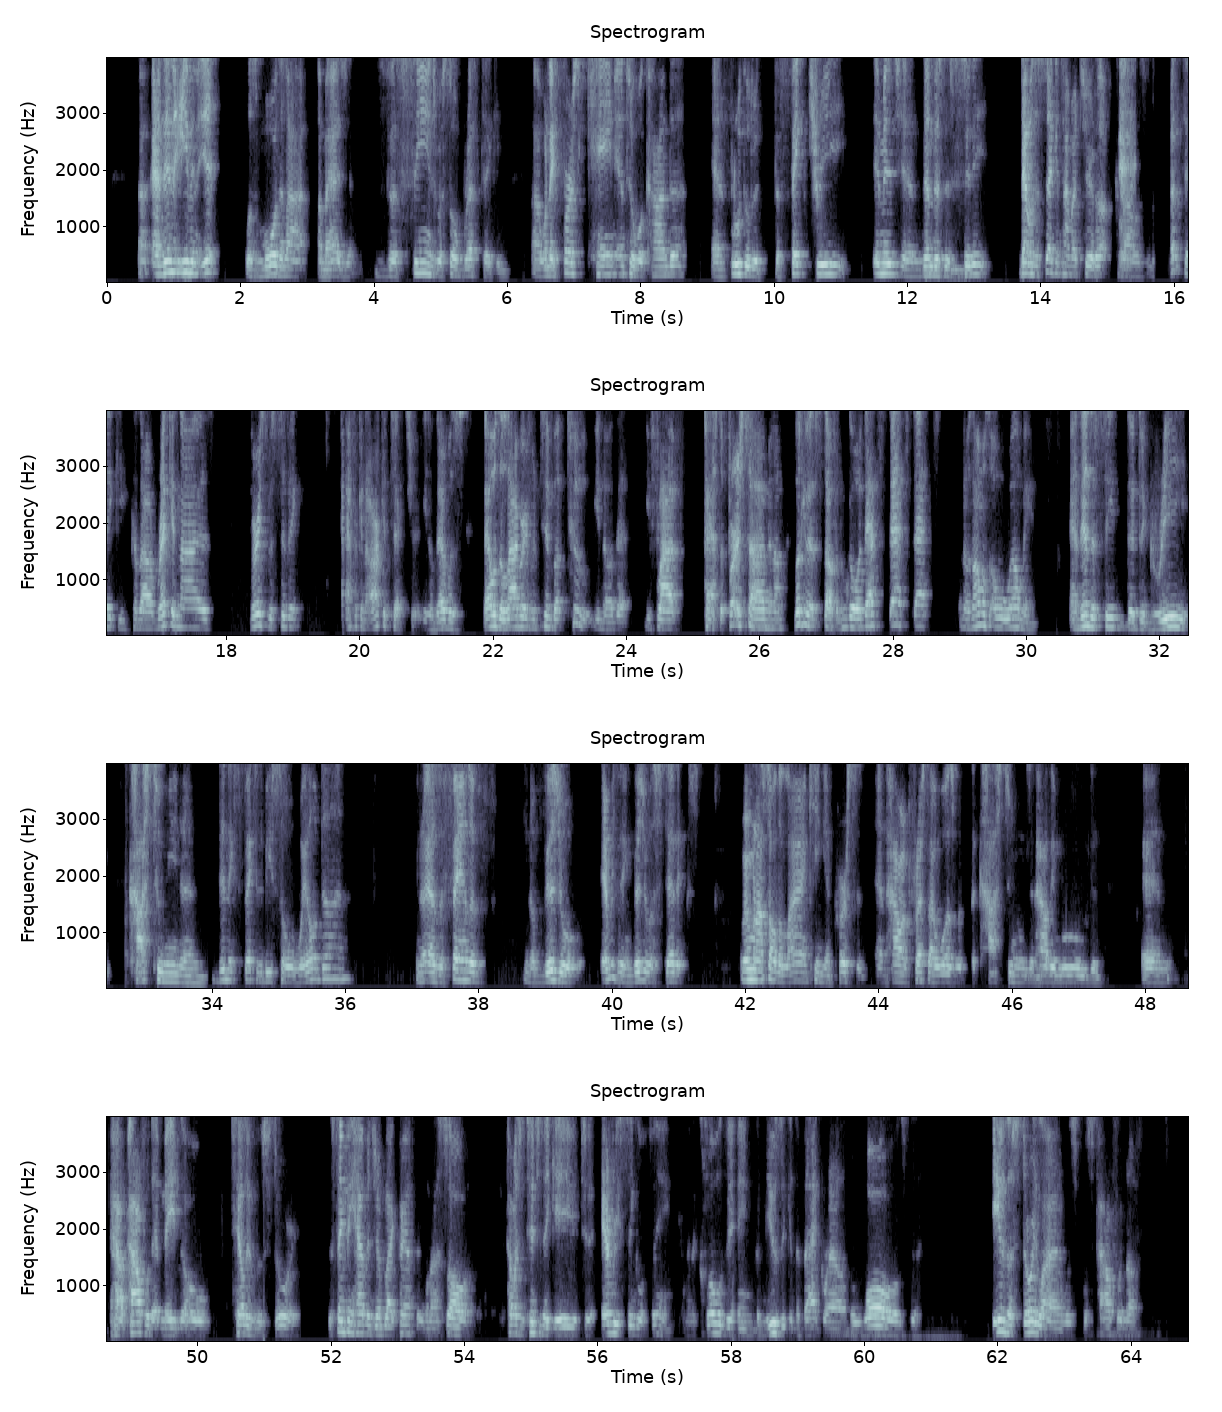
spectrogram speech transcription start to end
Uh, and then even it was more than I imagined the scenes were so breathtaking. Uh, when they first came into Wakanda and flew through the, the fake tree image, and then there's this city. That was the second time I teared up because I was breathtaking because I recognized very specific African architecture. You know, that was that was a library from Timbuktu. You know that you fly past the first time, and I'm looking at stuff and I'm going, that's that's that's, and it was almost overwhelming. and then to see the degree costuming and didn't expect it to be so well done. You know, as a fan of, you know, visual, everything, visual aesthetics. remember when I saw The Lion King in person and how impressed I was with the costumes and how they moved and, and how powerful that made the whole telling of the story. The same thing happened during Black Panther when I saw how much attention they gave to every single thing. I mean, the clothing, the music in the background, the walls, the even the storyline was was powerful enough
